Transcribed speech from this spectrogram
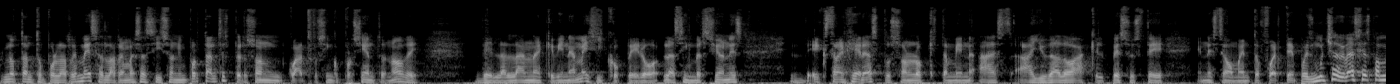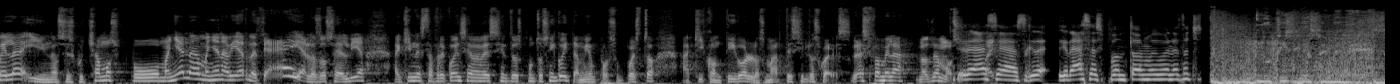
no tanto por las remesas, las remesas sí son importantes, pero son 4 o 5%, ¿no? De, de la lana que viene a México, pero las inversiones extranjeras, pues son lo que también ha, ayudado a que el peso esté en este momento fuerte. Pues muchas gracias, Pamela, y nos escuchamos por mañana, mañana viernes, a las 12 del día, aquí en esta frecuencia MB 102.5 y también, por supuesto, aquí contigo los martes y los jueves. Gracias, Pamela, nos vemos. Gracias, gracias, Pontón, muy buenas noches. Noticias MBS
